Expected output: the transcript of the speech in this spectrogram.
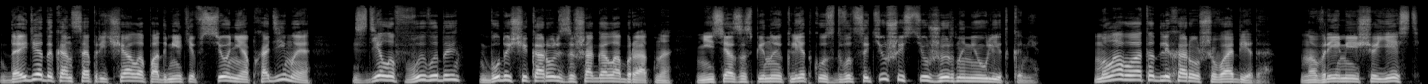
Дойдя до конца причала, подметив все необходимое, сделав выводы, будущий король зашагал обратно, неся за спиной клетку с двадцатью шестью жирными улитками. Маловато для хорошего обеда, но время еще есть,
